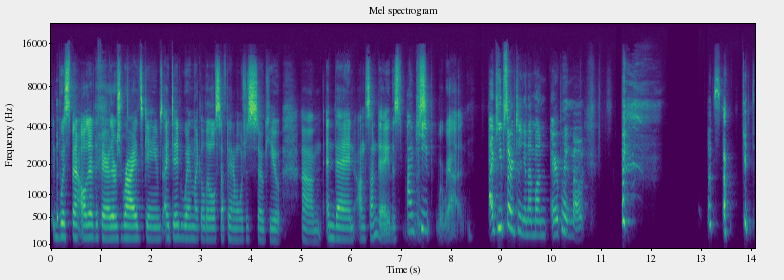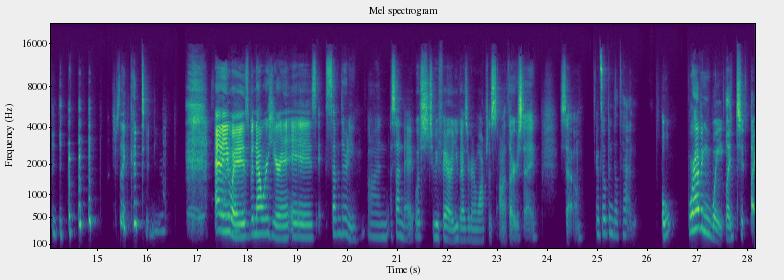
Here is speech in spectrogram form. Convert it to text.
was spent all day at the fair. There was rides, games. I did win like a little stuffed animal, which was so cute. Um, and then on Sunday, this I was keep- where we're at. I keep searching and I'm on airplane mode. I'm sorry. Continue. Just like continue. Anyways, but now we're here and it is 7:30 on a Sunday, which to be fair, you guys are gonna watch this on a Thursday. So It's open till 10. oh We're having wait like two, I,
